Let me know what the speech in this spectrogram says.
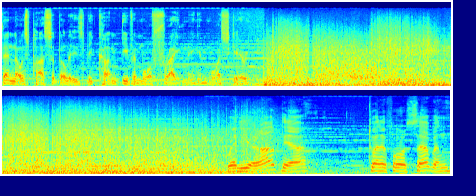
then those possibilities become even more frightening and more scary. When you're out there 24-7,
